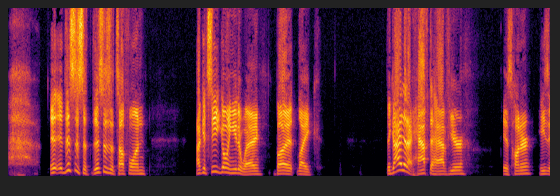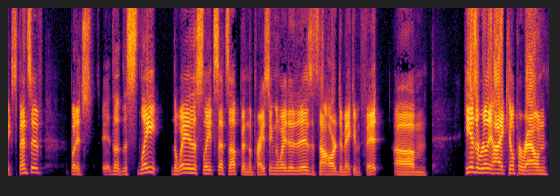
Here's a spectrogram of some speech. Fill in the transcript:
it, it, this is a this is a tough one. I could see going either way but like the guy that i have to have here is Hunter. He's expensive, but it's the the slate the way the slate sets up and the pricing the way that it is, it's not hard to make him fit. Um, he has a really high kill per round.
